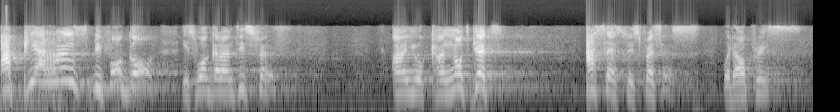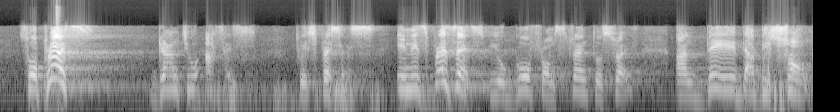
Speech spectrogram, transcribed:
Appearance before God is what guarantees strength. And you cannot get access to his presence without praise. So praise grant you access to his presence. In his presence, you go from strength to strength. And they that be strong,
